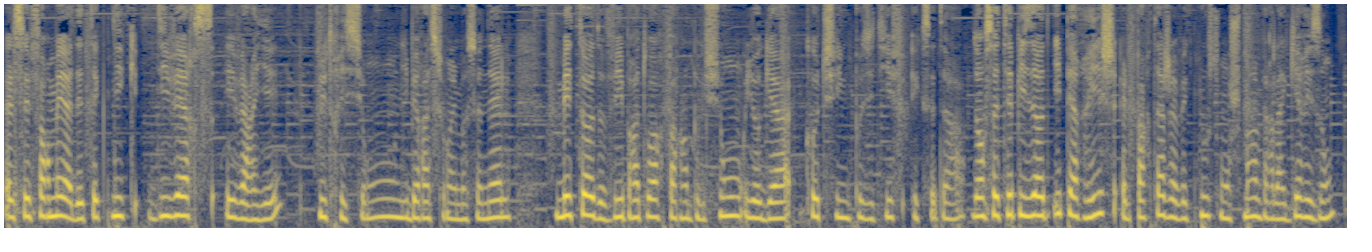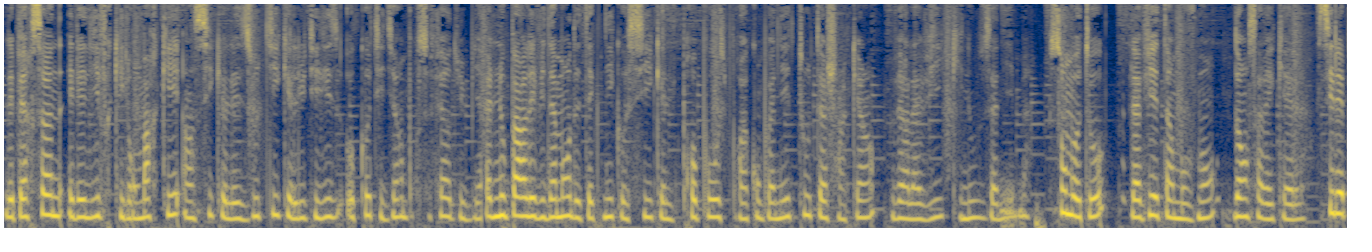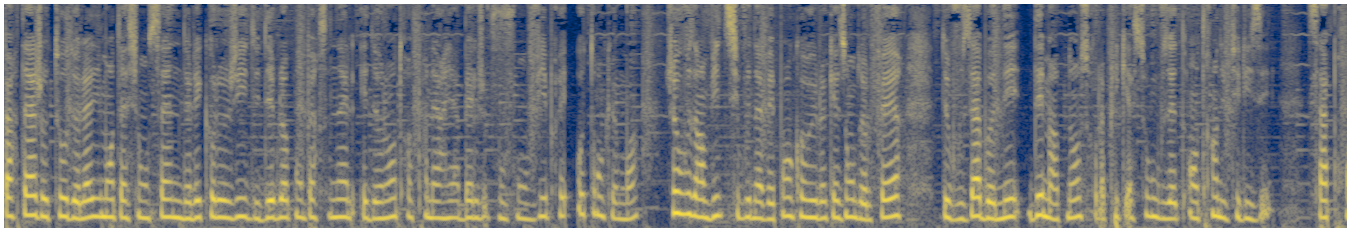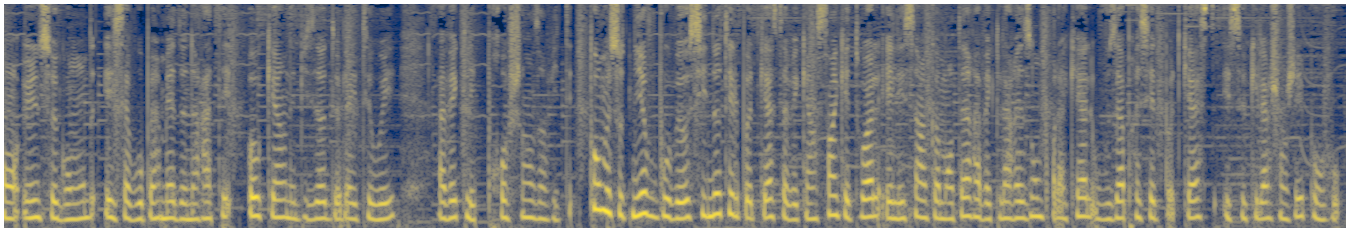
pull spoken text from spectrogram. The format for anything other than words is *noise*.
Elle s'est formée à des techniques diverses et variées, nutrition, libération émotionnelle, méthode vibratoire par impulsion, yoga, coaching positif, etc. Dans cet épisode hyper riche, elle partage avec nous son chemin vers la guérison, les personnes et les livres qui l'ont marqué ainsi que les outils qu'elle utilise au quotidien pour se faire du bien. Elle nous parle évidemment des techniques aussi qu'elle propose pour accompagner tout à chacun vers la vie qui nous anime. Son motto, la vie est un mouvement, danse avec elle. Si les partages autour de l'alimentation saine, de l'écologie, du développement personnel et de l'entrepreneuriat belge vous font vibrer autant que moi, je vous invite, si vous n'avez pas encore eu l'occasion de le faire, de vous abonner dès maintenant sur l'application que vous êtes en train d'utiliser. Ça prend une seconde et ça vous permet de ne rater aucun épisode de Lightway avec les prochains invités. Pour me soutenir, vous pouvez aussi noter le podcast avec un 5 étoiles et laisser un commentaire avec la raison pour laquelle vous appréciez le podcast et ce qu'il a changé pour vous.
